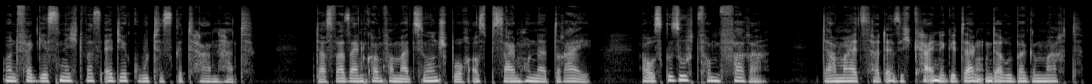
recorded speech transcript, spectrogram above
und vergiss nicht, was er dir Gutes getan hat. Das war sein Konfirmationsspruch aus Psalm 103, ausgesucht vom Pfarrer. Damals hat er sich keine Gedanken darüber gemacht.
